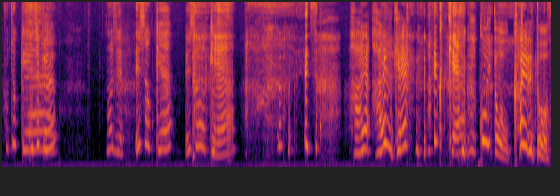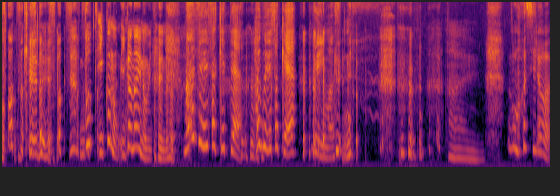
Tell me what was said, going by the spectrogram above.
ふちょけ？ふちょけ？マジ、えそけ、えそけ？えそ、はえはえぐけ？はいこけ？恋と帰れとけで。どっち行くの？行かないの？みたいな。まずえそけって、はぐえそけ？って言いますね。はい面白い。は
